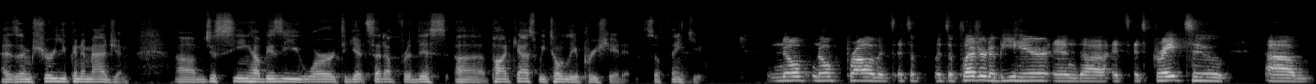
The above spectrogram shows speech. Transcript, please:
as I'm sure you can imagine. Um, just seeing how busy you were to get set up for this uh, podcast, we totally appreciate it. So thank you. No, no problem. It's it's a it's a pleasure to be here, and uh, it's it's great to. Um,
